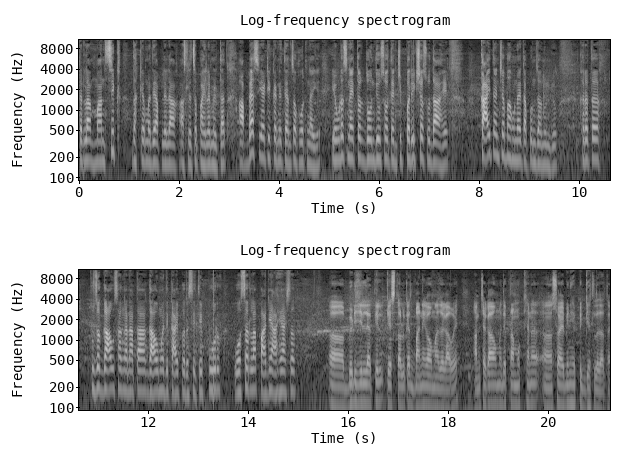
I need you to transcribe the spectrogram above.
त्यांना मानसिक धक्क्यामध्ये आपल्याला असल्याचं पाहायला मिळतात. अभ्यास या ठिकाणी त्यांचा होत नाही आहे एवढंच नाही तर दोन दिवसावर त्यांची परीक्षासुद्धा आहे. काय त्यांच्या भावना आहेत आपण जाणून घेऊ. खरं तर तुझं गाव सांगा ना आता. गावामध्ये काय परिस्थिती पूर ओसरला पाणी आहे असं बीड जिल्ह्यातील केस तालुक्यात बाणेगाव माझं गाव आहे. आमच्या गावामध्ये प्रामुख्यानं सोयाबीन हे पीक घेतलं जातं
